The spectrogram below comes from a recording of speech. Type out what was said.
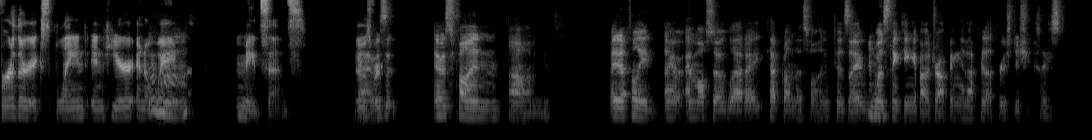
further explained in here in a mm-hmm. way made sense. It yeah, was, it was it was fun. Um I definitely I, I'm also glad I kept on this one because I mm-hmm. was thinking about dropping it after that first issue because I just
